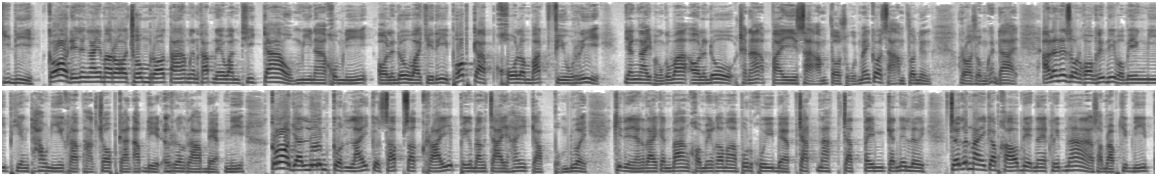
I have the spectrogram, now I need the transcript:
ที่ดี ก็เดี๋ยวยังไงมารอชมรอตามกันครับ ในวันที่ 9 มีนาคมนี้ออร์แลนโดวาคิรีพบกับโคลัมบัสฟิลลี่ยังไงผมก็ว่าออร์แลนโดชนะไป 3 ต่อ 0 ไม่ก็ 3 ต่อ 1 รอชมกันได้ เอาแล้วในส่วนของคลิปนี้ผมเองมีเพียงเท่านี้ครับ หากชอบการอัปเดตเรื่องราวแบบนี้ ก็อย่าลืมกดไลค์กดซับสไคร b e เป็นกำลังใจให้กับผมด้วย คิดเห็นอย่างไรกันบ้าง คอมเมนต์เข้ามาพูดคุยแบบจัดหนักจัดเต็มกันได้เลย เจอกันใหม่กับข่าวอัปเดตในคลิปหน้าสำหรับคลิปนี้ไป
